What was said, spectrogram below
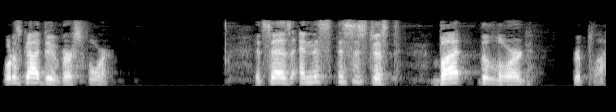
What does God do? Verse 4. It says, and this, this is just, but the Lord replied.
